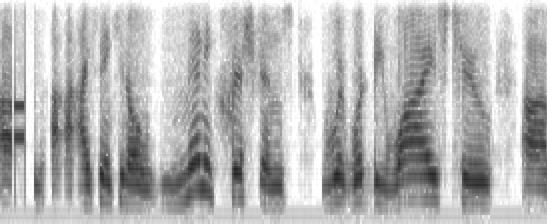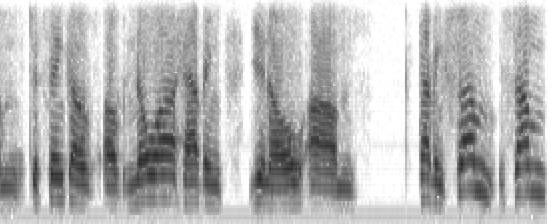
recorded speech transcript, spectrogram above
um, I, I think you know many Christians would would be wise to um, to think of of Noah having you know um, having some some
